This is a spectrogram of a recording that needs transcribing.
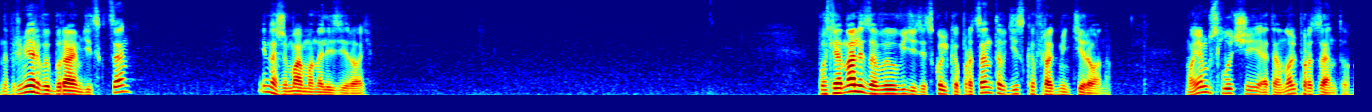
Например, выбираем диск C и нажимаем анализировать. После анализа вы увидите, сколько процентов диска фрагментировано. В моем случае это 0%.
